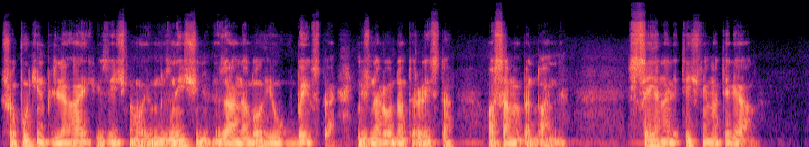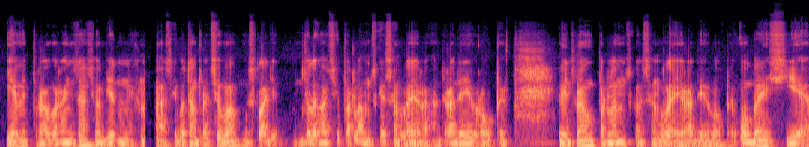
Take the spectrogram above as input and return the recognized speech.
що Путін підлягає фізичному знищенню за аналогією вбивства міжнародного терориста Осами Бен Ладена. Цей аналітичний матеріал. Я відправив Організацію Об'єднаних Націй, бо там працював у складі делегації парламентської асамблеї Ради Європи. Відправив в парламентську асамблею Ради Європи, ОБСЄ,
